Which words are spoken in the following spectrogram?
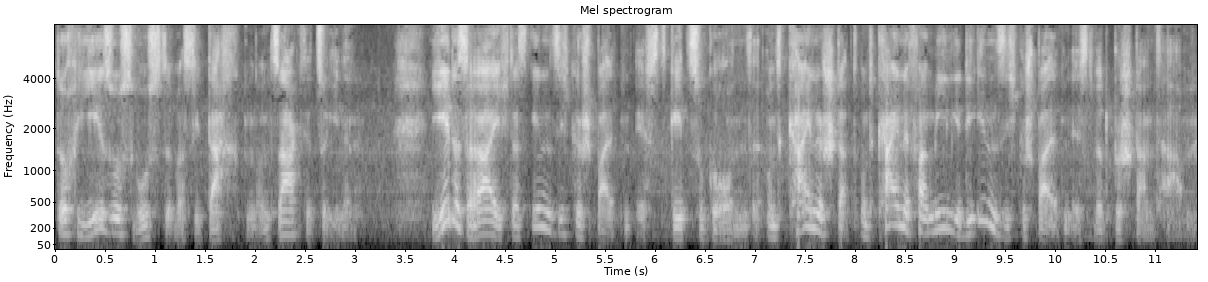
Doch Jesus wusste, was sie dachten und sagte zu ihnen, jedes Reich, das in sich gespalten ist, geht zugrunde, und keine Stadt und keine Familie, die in sich gespalten ist, wird Bestand haben.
